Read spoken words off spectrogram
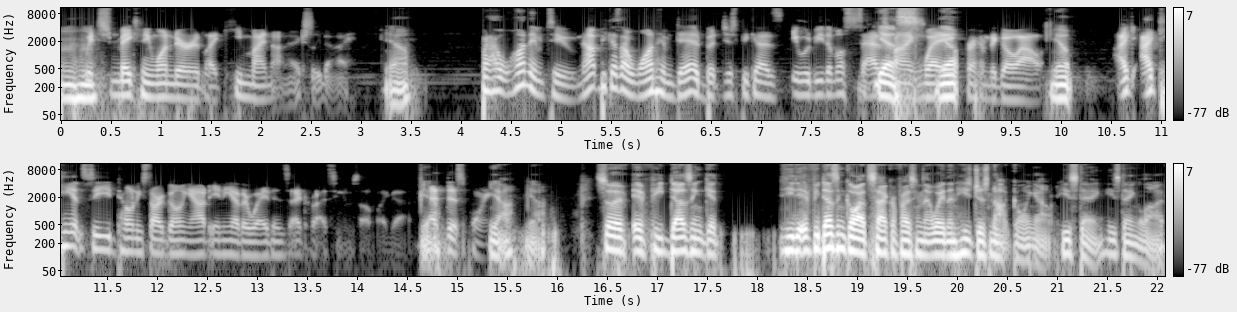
mhm, which makes me wonder like he might not actually die. yeah. But I want him to, not because I want him dead, but just because it would be the most satisfying Yes, way yep. for him to go out. Yep. I I can't see Tony Stark going out any other way than sacrificing himself like that. Yeah. At this point, Yeah, yeah. So if if he doesn't get he if he doesn't go out sacrificing that way, then he's just not going out. He's staying. He's staying alive.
